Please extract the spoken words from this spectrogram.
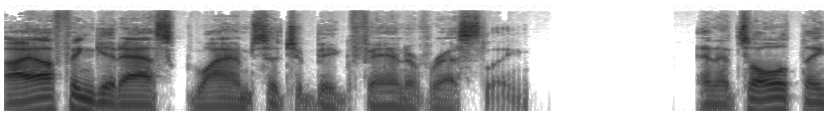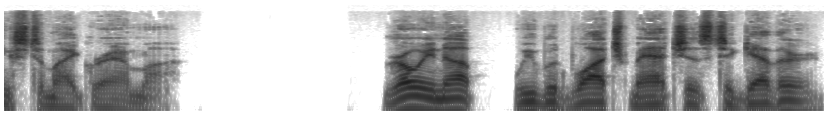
I often get asked why I'm such a big fan of wrestling, and it's all thanks to my grandma. Growing up, we would watch matches together,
